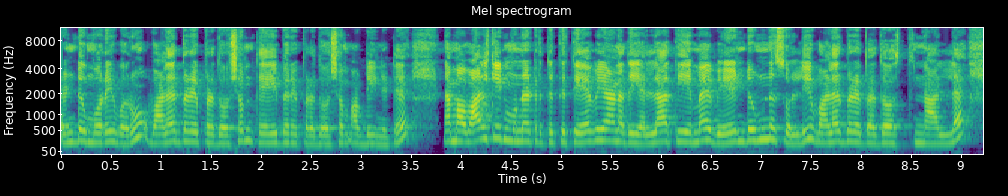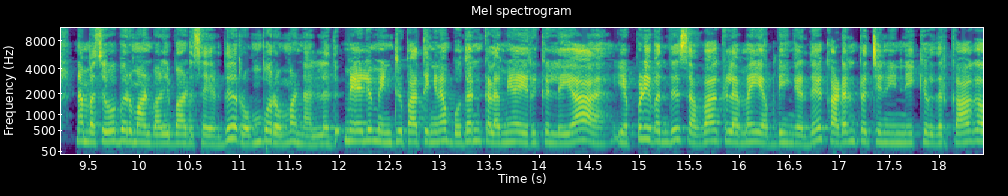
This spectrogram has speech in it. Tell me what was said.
ரெண்டு முறை வரும். வளர்பிறை பிரதோஷம் தேய்பிறை பிரதோஷம் அப்படின்னுட்டு நம்ம வாழ்க்கையின் முன்னேற்றத்துக்கு தேவையானது எல்லாத்தையுமே வேண்டும்னு சொல்லி வளர்பிறை பிரதோஷ நாளில் நம்ம சிவபெருமான் வழிபாடு செய்கிறது ரொம்ப ரொம்ப நல்லது. மேலும் இன்று பார்த்தீங்கன்னா புதன்கிழமையாக இருக்கு இல்லையா? எப்படி வந்து செவ்வாய்க்கிழமை அப்படிங்கிறது கடன் பிரச்சனை நீக்குவதற்காக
